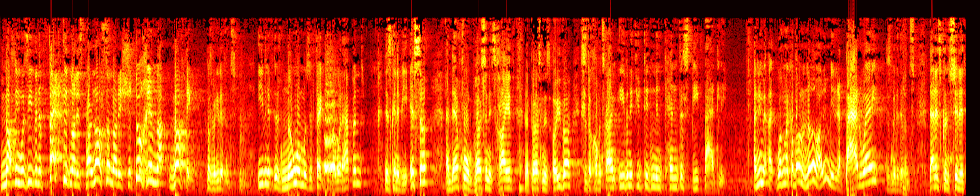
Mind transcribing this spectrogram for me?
Nothing was even affected. Not his parnasa, not his shidduchim, not, nothing. Doesn't make a difference. Even if there's no one was affected by what happened, there's going to be issa, and therefore a person is chayiv, and a person is over, says the Chofetz Chaim, even if you didn't intend to speak badly. I didn't, it wasn't my kavanah. No, I didn't mean it in a bad way. Doesn't make a difference. That is considered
